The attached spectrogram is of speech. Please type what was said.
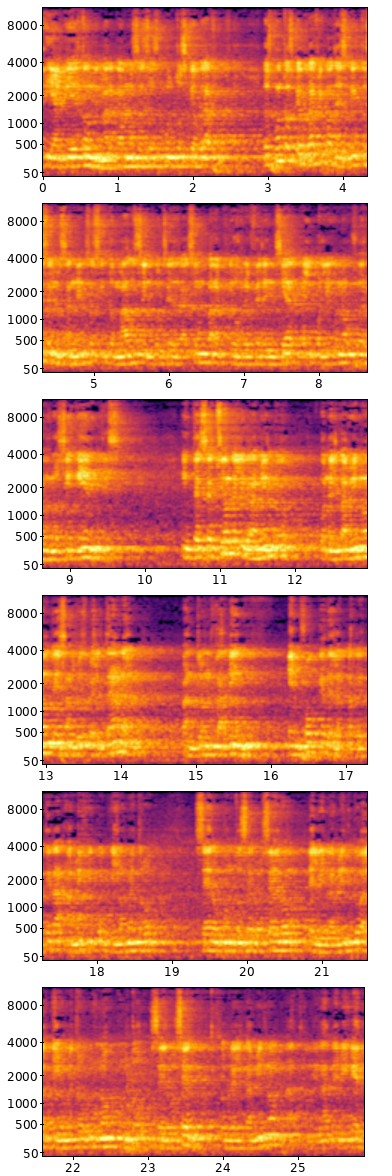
y aquí es donde marcamos esos puntos geográficos. Los puntos geográficos descritos en los anexos y tomados en consideración para georreferenciar el polígono fueron los siguientes. Intersección del libramiento con el camino de San Luis Beltrán al Panteón Jardín. Enfoque de la carretera a México, kilómetro 0.00 del libramiento al kilómetro 1.00 sobre el camino a Trinidad de Viguera.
